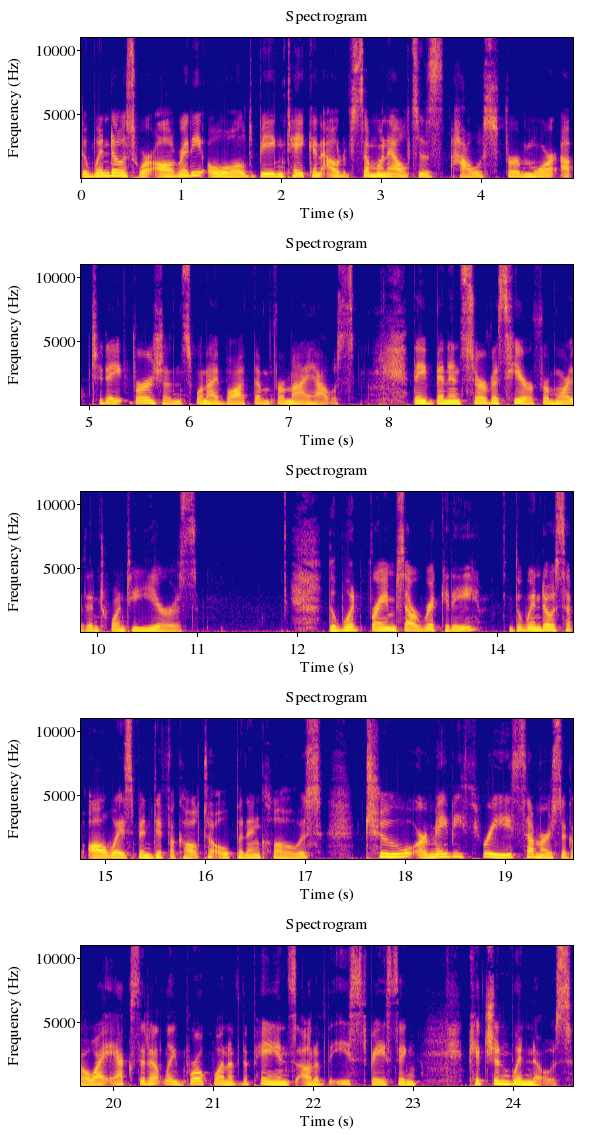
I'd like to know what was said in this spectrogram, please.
The windows were already old, being taken out of someone else's house for more up to date versions when I bought them for my house. They've been in service here for more than 20 years. The wood frames are rickety, the windows have always been difficult to open and close. Two or maybe three summers ago, I accidentally broke one of the panes out of the east facing kitchen windows.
